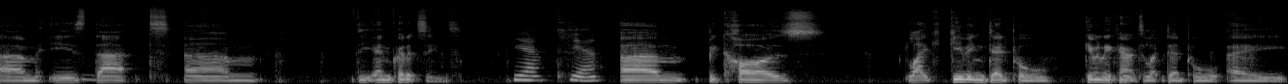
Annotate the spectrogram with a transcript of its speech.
um, is that um, the end credit scenes. Yeah. Yeah. Um, because, like, giving Deadpool, giving a character like Deadpool a,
